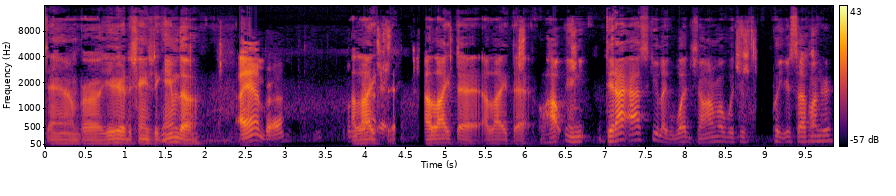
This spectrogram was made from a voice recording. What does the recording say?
Damn, bro. You're here to change the game, though. I am, bro. I like that. I like that. I like that. How and did I ask you like what genre would you put yourself under?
